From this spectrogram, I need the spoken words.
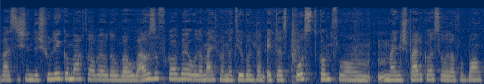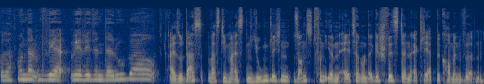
was ich in der Schule gemacht habe oder über, Hausaufgaben oder manchmal mit Jugendamt etwas Post kommt von meiner Sparkasse oder von Bank oder und dann wir, wir reden darüber. Also das, was die meisten Jugendlichen sonst von ihren Eltern oder Geschwistern erklärt bekommen würden.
